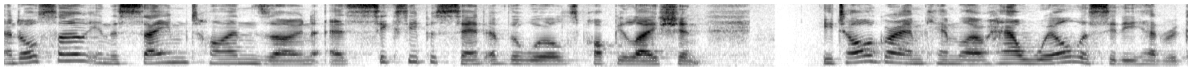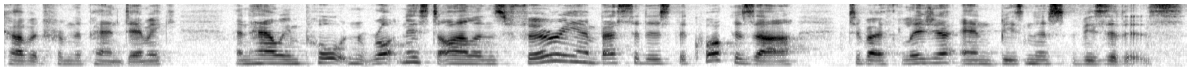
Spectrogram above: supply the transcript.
and also in the same time zone as 60% of the world's population. He told Graeme Kemlo how well the city had recovered from the pandemic and how important Rottnest Island's furry ambassadors, the quokkas, are to both leisure and business visitors.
